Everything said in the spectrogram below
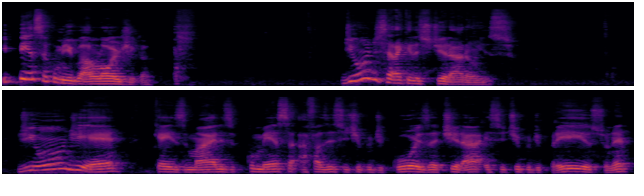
E pensa comigo a lógica. De onde será que eles tiraram isso? De onde é que a Smiles começa a fazer esse tipo de coisa, tirar esse tipo de preço, né?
